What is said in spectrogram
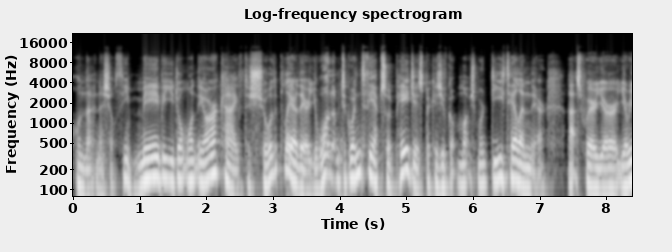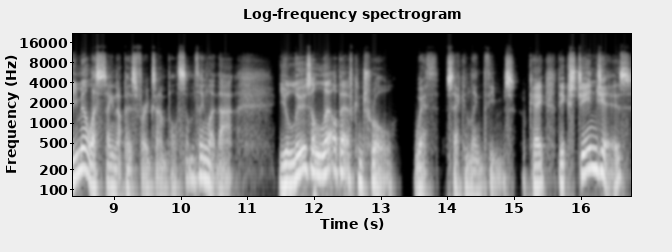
on that initial theme. Maybe you don't want the archive to show the player there. You want them to go into the episode pages because you've got much more detail in there. That's where your, your email list sign up is, for example, something like that. You lose a little bit of control with second line themes. Okay. The exchange is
